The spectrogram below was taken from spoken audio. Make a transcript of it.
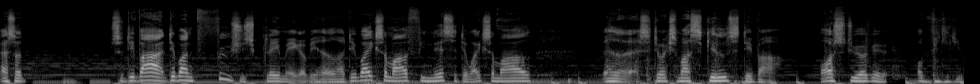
Altså, så det var, det var en fysisk playmaker, vi havde her. Det var ikke så meget finesse, det var ikke så meget, hvad hedder, det, altså, det var ikke så meget skills, det var også styrke og vilje.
